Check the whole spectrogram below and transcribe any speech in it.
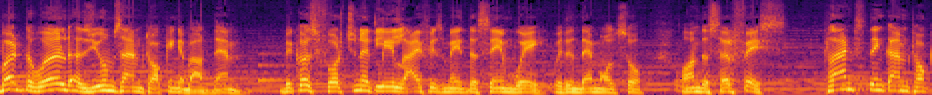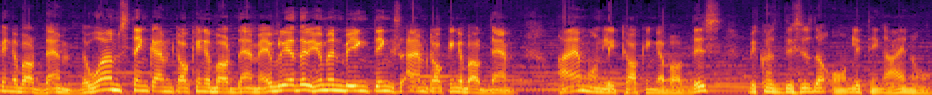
but the world assumes I'm talking about them because fortunately life is made the same way within them also. On the surface, plants think I'm talking about them, the worms think I'm talking about them, every other human being thinks I'm talking about them. I am only talking about this because this is the only thing I know.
